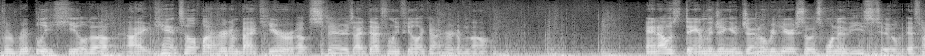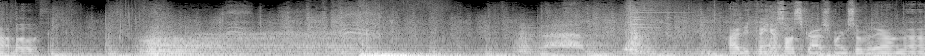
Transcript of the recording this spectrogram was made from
The Ripley healed up. I can't tell if I heard him back here or upstairs. I definitely feel like I heard him though. And I was damaging a gen over here, so it's one of these two, if not both. I think I saw scratch marks over there on the,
